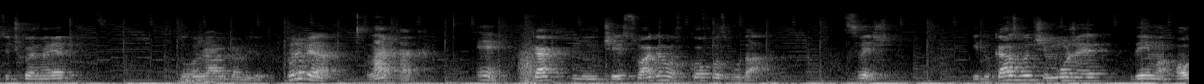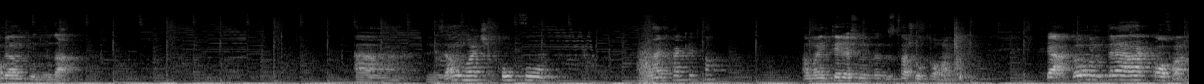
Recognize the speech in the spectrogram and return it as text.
всичко е наред, продължаваме към видеото. Първият лайфхак е как момче слага в кофа с вода, свещ, и доказва, че може да има огън под водата. А, не знам обаче колко лайфхак е това. Ама е интересно, затова ще го пробвам. Така, първо ни трябва една кофа.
